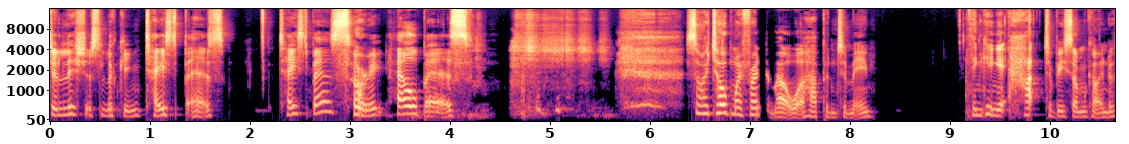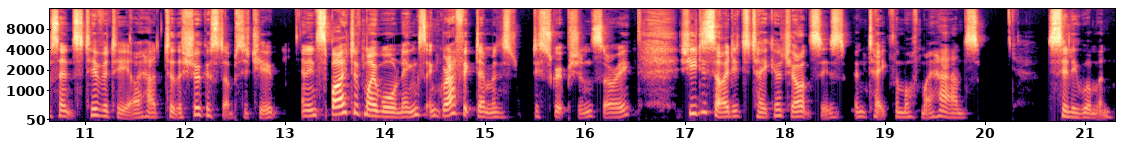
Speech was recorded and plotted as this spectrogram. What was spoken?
delicious looking taste bears. Taste bears? Sorry, hell bears. so I told my friend about what happened to me, thinking it had to be some kind of sensitivity I had to the sugar substitute. And in spite of my warnings and graphic demonst- descriptions, sorry, she decided to take her chances and take them off my hands. Silly woman.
